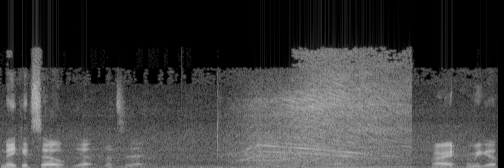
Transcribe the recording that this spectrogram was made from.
Make it so. Yep, that's it. All right, here we go.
